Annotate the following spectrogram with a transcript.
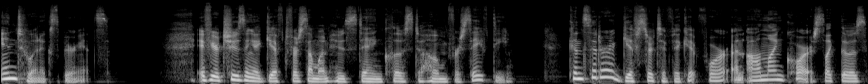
into an experience. If you're choosing a gift for someone who's staying close to home for safety, consider a gift certificate for an online course like those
